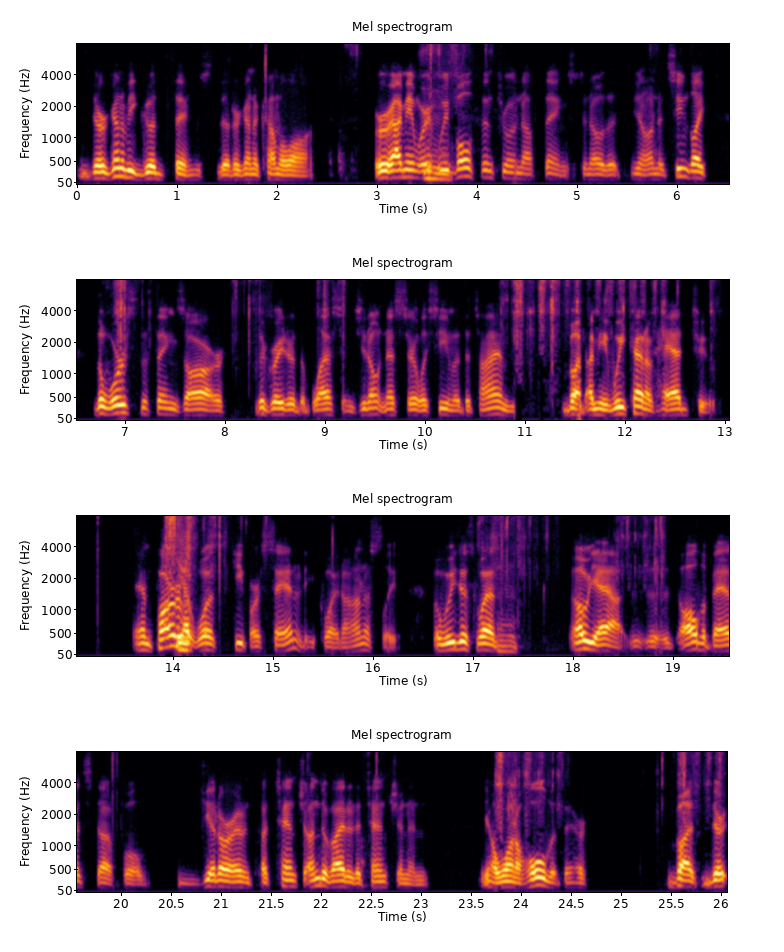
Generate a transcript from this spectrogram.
there are going to be good things that are going to come along. Or I mean, we're, Mhm. we've both been through enough things to know that you know, and it seemed like the worse the things are, the greater the blessings. You don't necessarily see them at the time, but I mean, we kind of had to. And part Yep. of it was to keep our sanity, quite honestly. But we just went, Mhm. oh yeah, all the bad stuff will get our attention, undivided attention, and you know want to hold it there. But there,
